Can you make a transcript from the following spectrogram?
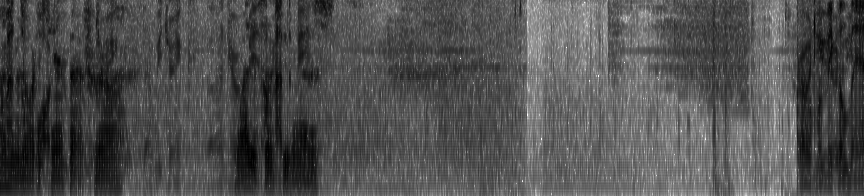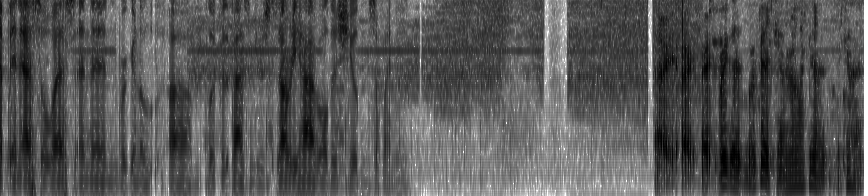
I don't at even know where to camp where at we for real. that we drink uh, near Why our are they base. I'm at the base. us? Alright, Oh, I'm gonna make a lamp and SOS, and then we're gonna um, look for the passengers because I already have all the shield and stuff I need. Alright, alright, alright. We're good. We're good, Kevin. We're good. We're good.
